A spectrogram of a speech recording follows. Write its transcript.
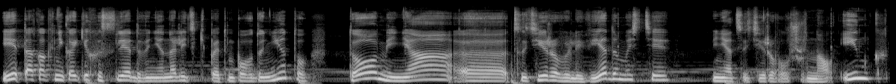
И так как никаких исследований, аналитики по этому поводу нету, то меня э, цитировали ведомости, меня цитировал журнал Инк,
